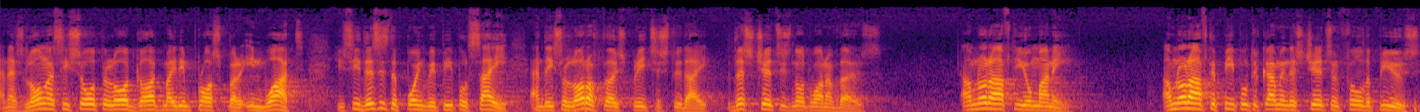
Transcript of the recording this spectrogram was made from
And as long as he sought the Lord, God made him prosper. In what? You see, this is the point where people say, and there's a lot of those preachers today. This church is not one of those. I'm not after your money. I'm not after people to come in this church and fill the pews.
